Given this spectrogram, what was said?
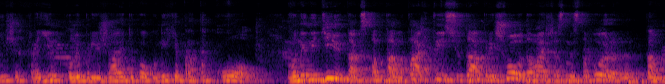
інших країн, коли приїжджають до кого. У них є протокол. Вони не діють так спонтанно. Так, ти сюди прийшов, давай зараз ми з тобою е, там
